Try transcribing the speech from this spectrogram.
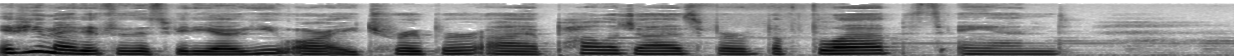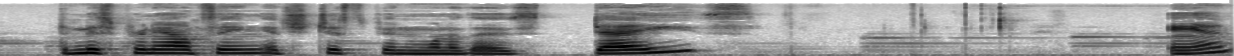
If you made it through this video, you are a trooper. I apologize for the flubs and the mispronouncing. It's just been one of those days. And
